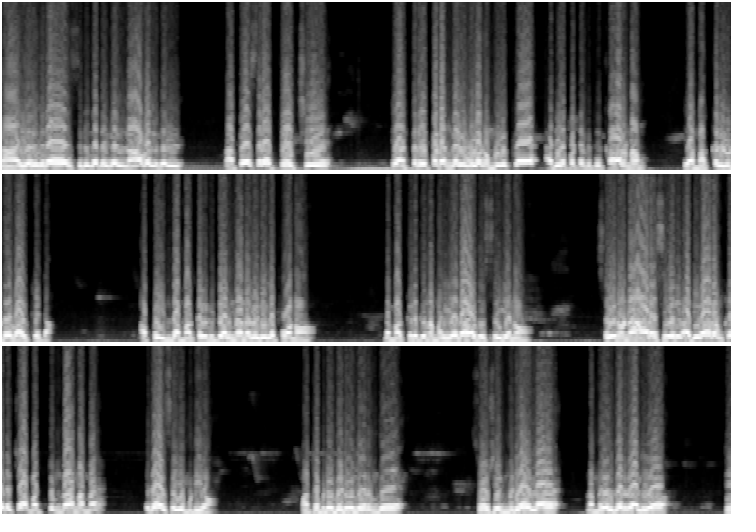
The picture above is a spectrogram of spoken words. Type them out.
நான் எழுதுகிற சிறுகதைகள் நாவல்கள் நான் பேசுகிற பேச்சு என் திரைப்படங்கள் உலகம் முழுக்க அறியப்பட்டதுக்கு காரணம் என் மக்களுடைய வாழ்க்கை தான் அப்போ இந்த மக்கள்கிட்ட இருந்தான வெளியில் போனோம். இந்த மக்களுக்கு நம்ம ஏதாவது செய்யணும். செய்யணும்னா அரசியல் அதிகாரம் கிடைச்சா மட்டும்தான் நம்ம ஏதாவது செய்ய முடியும். மற்றபடி வெளியில இருந்து சோஷியல் மீடியாவில் நம்ம எழுதுறதாலேயோ டீ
